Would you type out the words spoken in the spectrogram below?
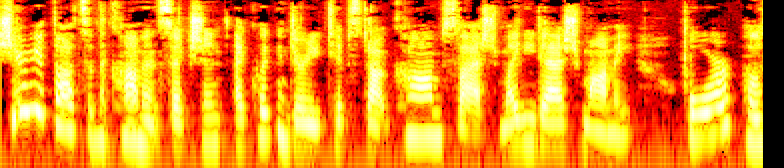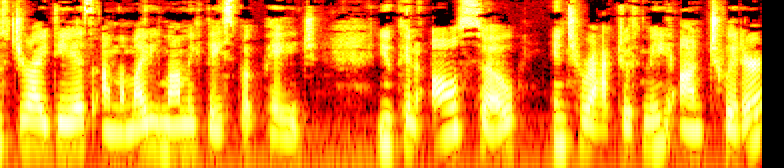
Share your thoughts in the comments section at quickanddirtytips.com slash mighty dash mommy or post your ideas on the Mighty Mommy Facebook page. You can also interact with me on Twitter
